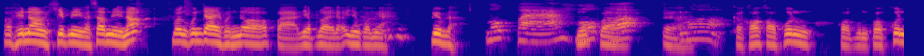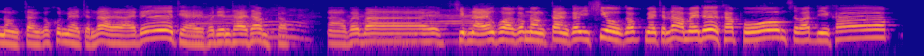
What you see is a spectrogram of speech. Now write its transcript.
เอาพี่น้องคลิปนี้ก็ซ้ำนี่เนาะ เบิ่งคุณยายเพิ่นเอาป่าเรียบร้อยแล้วอิหยังก็แม่ลืมละหมกปลาหมกปลาเาะเออหม้อก็ขอขอบคุณขอบคุณขอบคุณน้องตังกับคุณแม่จันดาหลายๆเด้อที่ให้ประเด็นทายทำครับ อ่าบ๊ายบายคลิปหน้ายังพอกับน้องตังกับอีคิวกับแม่จันดาไม่เด้อครับ ผม สวัสดีครับ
